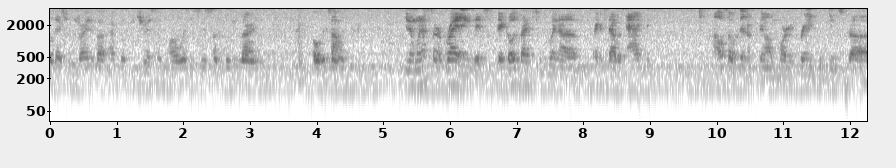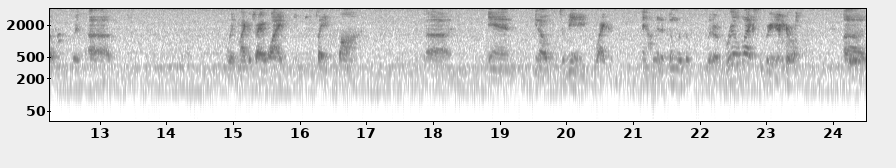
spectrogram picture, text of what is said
know that she was writing about Afrofuturism, or was it just something you learned over time? You know, when I started writing, it's it goes back to when, um, like I said, I was acting. I also was in a film Morgan Freeman produced uh, with uh, with Michael Jai White. He played Spawn. Uh, and you know, to me, like, man, I'm in a film with a with a real black superhero. Uh,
